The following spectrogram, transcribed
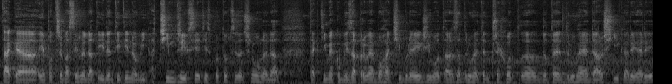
tak eh, je potřeba si hledat i identity nový. A čím dřív si je ti sportovci začnou hledat, tak tím jakoby za prvé bohatší bude jejich život, ale za druhé ten přechod eh, do té druhé další kariéry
